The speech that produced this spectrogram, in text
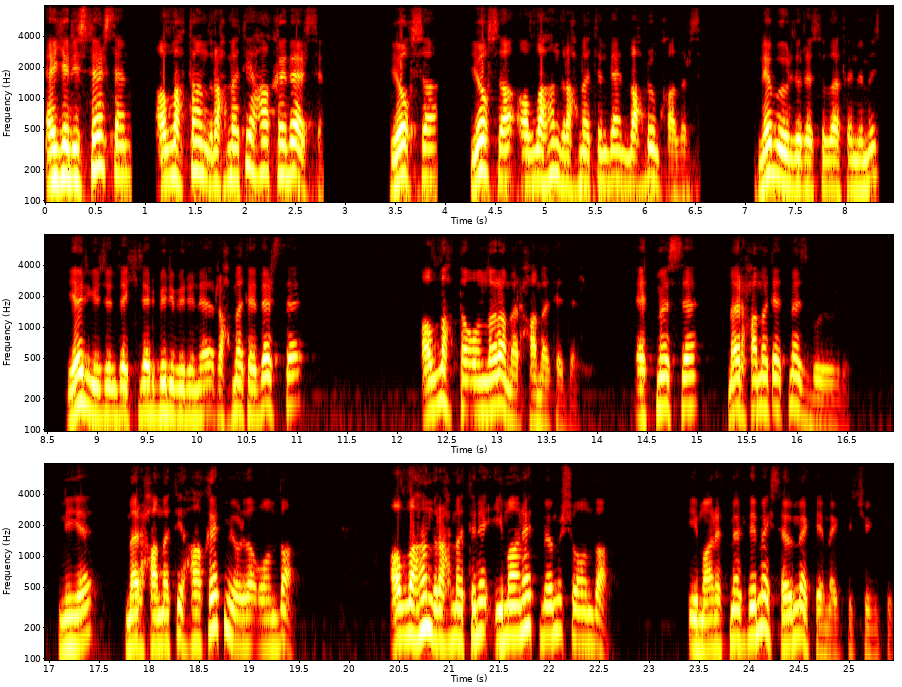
Eğer istersen Allah'tan rahmeti hak edersin. Yoksa yoksa Allah'ın rahmetinden mahrum kalırsın. Ne buyurdu Resulullah Efendimiz? Yeryüzündekiler birbirine rahmet ederse Allah da onlara merhamet eder. Etmezse merhamet etmez buyurdu. Niye? Merhameti hak etmiyor da ondan. Allah'ın rahmetine iman etmemiş ondan. İman etmek demek, sevmek demekti çünkü.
